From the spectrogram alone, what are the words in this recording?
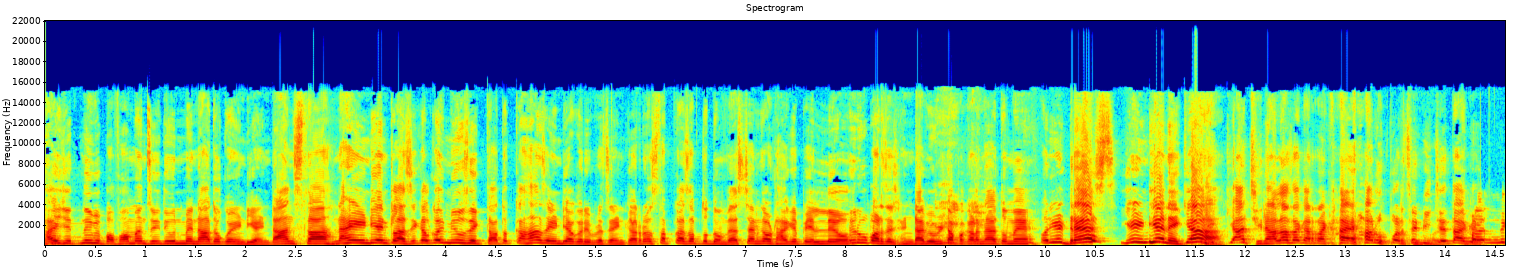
भाई जितनी भी परफॉर्मेंस हुई थी उनमें ना तो कोई इंडियन डांस था ना ही इंडियन क्लासिकल कोई म्यूज़िक था। तो कहाँ से इंडिया को रिप्रेजेंट कर रहे हो? सबका सब तो तुम वेस्टर्न का उठा के पेल ले हो। फिर ऊपर से झंडा भी उल्टा पकड़ना है तुम्हें। और ये ड्रेस ये इंडियन है क्या? क्या छिनाला सा कर रखा है यार ऊपर से नीचे तक। बंद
